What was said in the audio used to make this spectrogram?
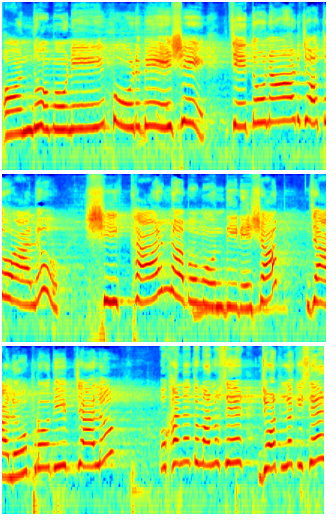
অন্ধ মনে পড়বে এসে চেতনার যত আলো, শিক্ষার নব মন্দিরে সব, জালো, প্রদীপ জালো। ওখানে তো মানুষের জটলা কিসের?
